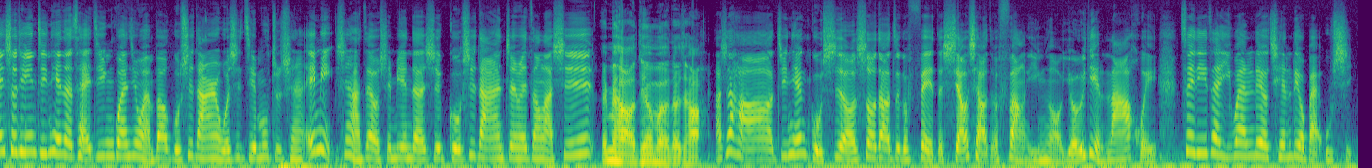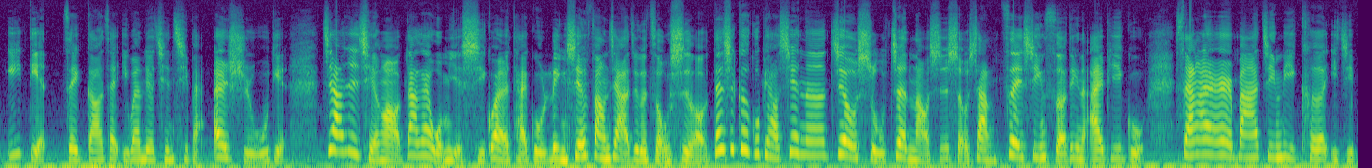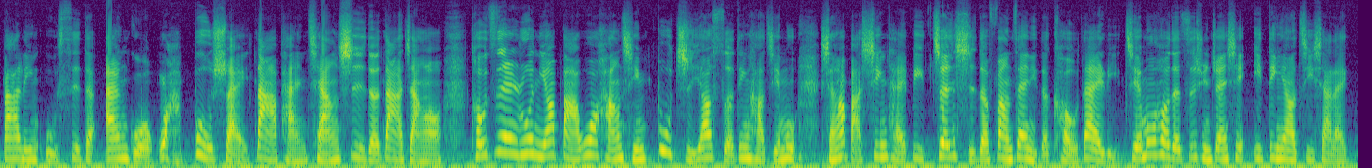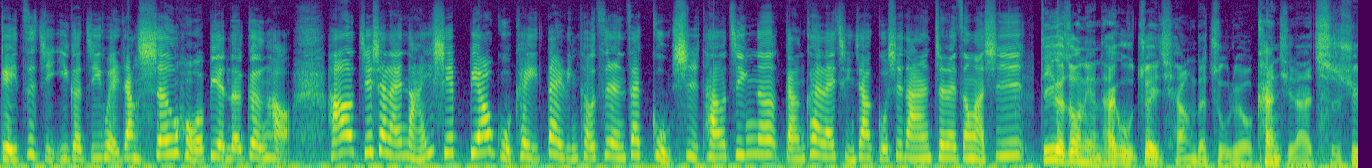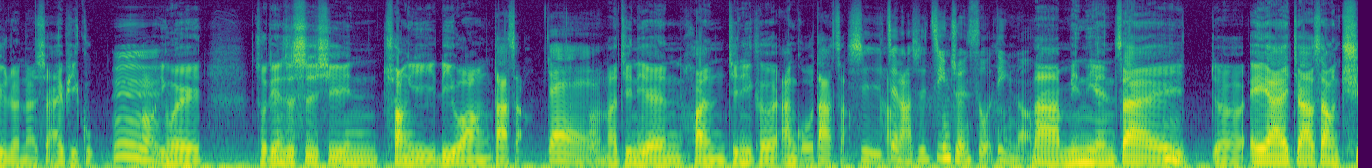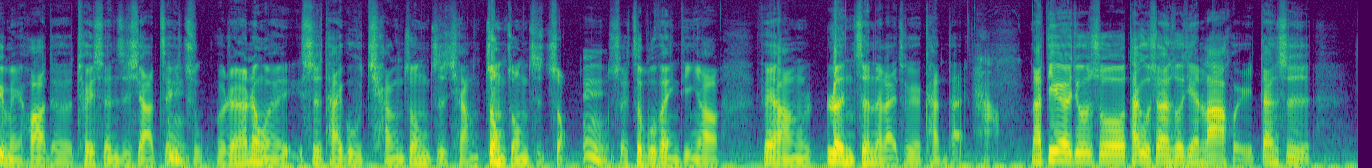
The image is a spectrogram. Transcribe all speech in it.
欢迎收听今天的财经关键晚报股市达人，我是节目主持人 Amy。现场在我身边的是股市达人郑瑞宗老师。Amy 好，听众朋友大家好，老师好。今天股市哦受到这个 Fed 小小的放音哦，有一点拉回，最低在一万六千六百五十一点，最高在一万六千七百二十五点。假日前哦，大概我们也习惯了台股领先放假的这个走势哦。但是个股表现呢，就属郑老师手上最新锁定的 IP 股三二二八金利科以及八零五四的安国，哇，不甩大。大盘强势的大涨哦，投资人，如果你要把握行情，不只要锁定好节目，想要把新台币真实的放在你的口袋里，节目后的咨询专线一定要记下来，给自己一个机会，让生活变得更好。好，接下来哪一些标股可以带领投资人在股市淘金呢？赶快来请教股市达人郑瑞宗老师。第一个重点，台股最强的主流看起来持续仍然是 IP 股，嗯，哦，因为。昨天是世新、创意、力旺大涨，对。好，那今天换金利科、安国大涨，是郑老师精准锁定了。那明年在、嗯、呃 AI 加上去美化的推升之下，这一组、嗯、我仍然认为是台股强中之强，重中之重。嗯，所以这部分一定要非常认真的来做一个看待。好，那第二就是说，台股虽然说今天拉回，但是。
